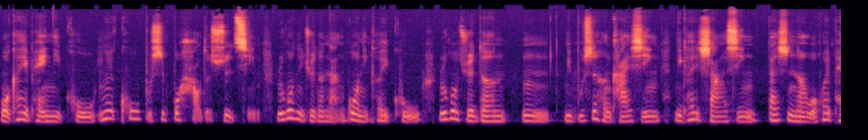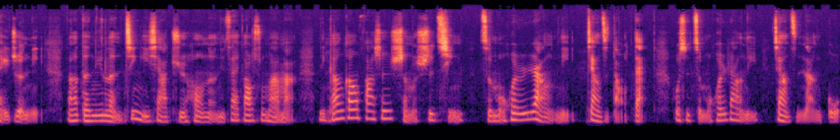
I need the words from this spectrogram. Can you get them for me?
我可以陪你哭，因为哭不是不好的事情。如果你觉得难过，你可以哭；如果觉得嗯你不是很开心，你可以伤心。但是呢，我会陪着你。然后等你冷静一下之后呢，你再告诉妈妈你刚刚发生什么事情。”怎么会让你这样子捣蛋，或是怎么会让你这样子难过？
